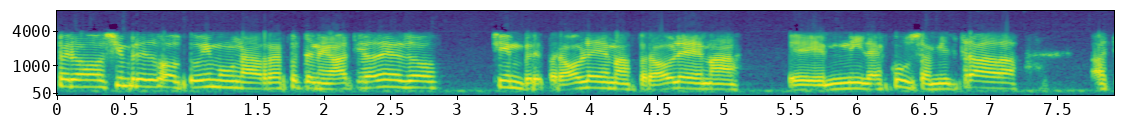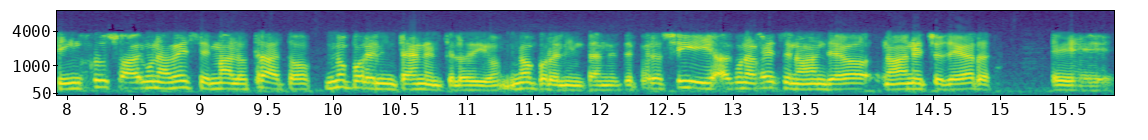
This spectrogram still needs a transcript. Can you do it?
Pero siempre obtuvimos una respuesta negativa de ellos, siempre problemas, problemas, eh, mil excusas, mil trabas, hasta incluso algunas veces malos tratos, no por el internet, te lo digo, no por el internet, pero sí algunas veces nos han llegado, nos han hecho llegar eh,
